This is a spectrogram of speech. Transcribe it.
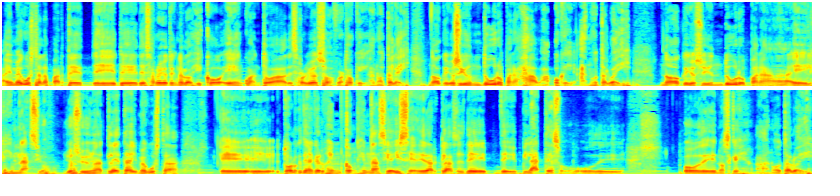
a mí me gusta la parte de, desarrollo tecnológico en cuanto a desarrollo de software. Ok, anótala ahí. No, que yo soy un duro para Java. Ok, anótalo ahí. No, que yo soy un duro para el gimnasio. Yo soy un atleta y me gusta eh, eh, todo lo que tiene que ver con gimnasia y sé dar clases de, pilates o, de o de no sé qué, anótalo ahí.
